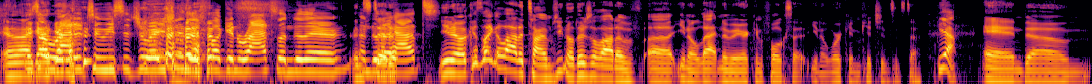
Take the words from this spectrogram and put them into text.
It's a I get, like- ratatouille situation. There's fucking rats under their under Instead their of- hats. You know, because like a lot of times, you know, there's a lot of uh, you know Latin American folks that you know work in kitchens and stuff. Yeah. And um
